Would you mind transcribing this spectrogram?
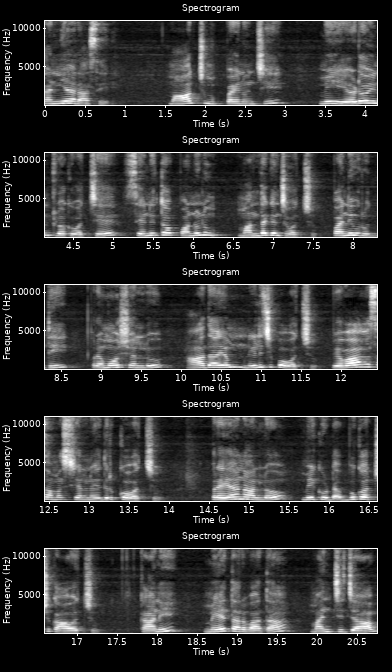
కన్యా రాశి. మార్చ్ ముప్పై నుంచి మీ ఏడో ఇంట్లోకి వచ్చే శనితో పనులు మందగించవచ్చు. పని వృద్ధి ప్రమోషన్లు ఆదాయం నిలిచిపోవచ్చు. వివాహ సమస్యలను ఎదుర్కోవచ్చు. ప్రయాణాల్లో మీకు డబ్బు ఖర్చు కావచ్చు. కానీ మే తర్వాత మంచి జాబ్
